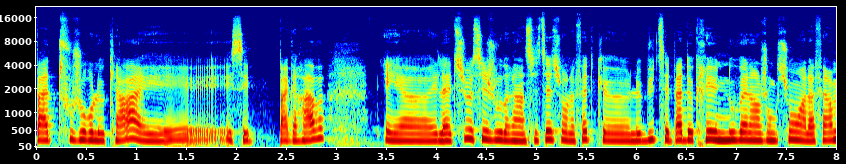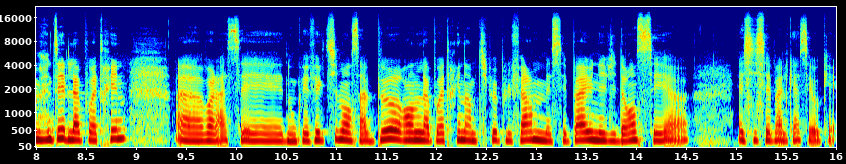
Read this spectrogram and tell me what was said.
pas toujours le cas et, et c'est pas grave. Euh, et, là-dessus aussi, je voudrais insister sur le fait que le but, c'est pas de créer une nouvelle injonction à la fermeté de la poitrine. Euh, voilà, c'est donc effectivement, ça peut rendre la poitrine un petit peu plus ferme, mais c'est pas une évidence. Et, euh, et si c'est pas le cas, c'est ok.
